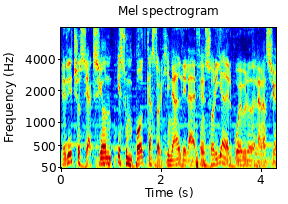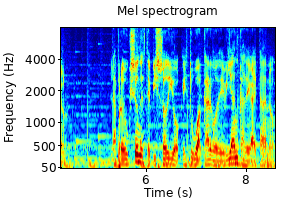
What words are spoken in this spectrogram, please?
Derechos y Acción es un podcast original de la Defensoría del Pueblo de la Nación. La producción de este episodio estuvo a cargo de Bianca de Gaetano,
